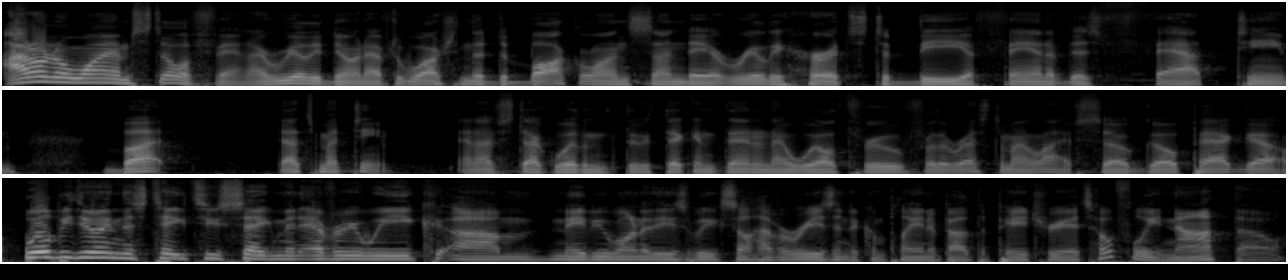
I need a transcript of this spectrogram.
I don't know why I'm still a fan. I really don't. After watching the debacle on Sunday, it really hurts to be a fan of this fat team. But that's my team. And I've stuck with them through thick and thin, and I will through for the rest of my life. So go, Pack, go. We'll be doing this Take Two segment every week. Um, maybe one of these weeks I'll have a reason to complain about the Patriots. Hopefully not, though.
